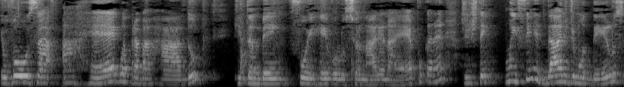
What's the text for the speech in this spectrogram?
eu vou usar a régua para barrado que também foi revolucionária na época, né? A gente tem uma infinidade de modelos.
